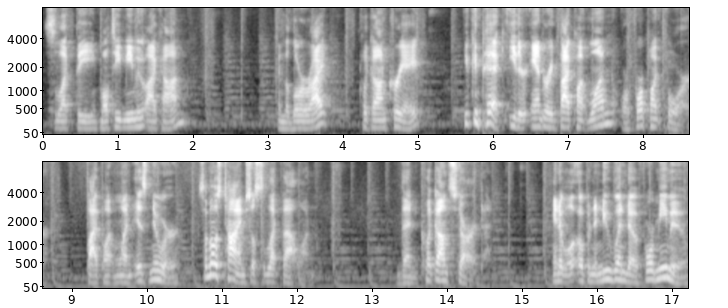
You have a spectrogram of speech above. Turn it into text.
select the Multi-MEmu icon. In the lower right, click on Create. You can pick either Android 5.1 or 4.4. 5.1 is newer, so most times you'll select that one. Then click on Start. And it will open a new window for MEmu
